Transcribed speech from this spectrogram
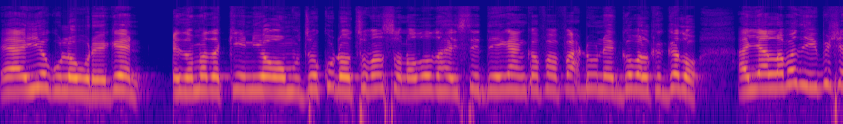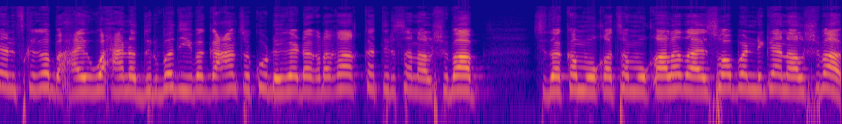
ee ay iyagu la wareegeen ciidamada kenya oo muddo ku dhow toban sannadood haystay deegaanka faahfaxdhuun ee gobolka gado ayaa labadii bishan iskaga baxay waxaana durbadiiba gacanta ku dhigay dhaqdhaqaaq ka tirsan al-shabaab. Sida ka muuqata muuqaalada ay soo bandhigeen al-shabaab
